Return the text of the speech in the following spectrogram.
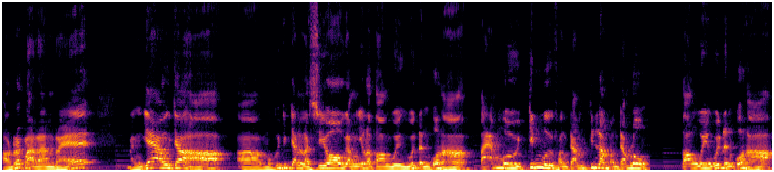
Họ rất là rành rẽ. Bạn giao cho họ à, một cái chức danh là CEO gần như là toàn quyền quyết định của họ. 80 90 phần trăm 95 phần trăm luôn. Toàn quyền quyết định của họ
